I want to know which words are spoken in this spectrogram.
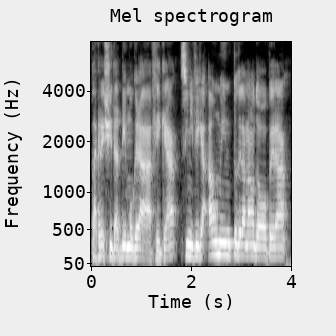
la crescita demografica significa aumento della manodopera.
